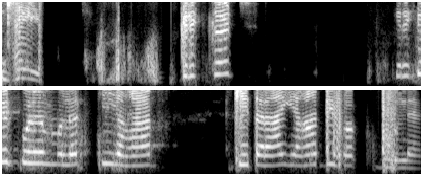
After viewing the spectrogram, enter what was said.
जी। क्रिकेट क्रिकेट पूरे मुल्क की यहाँ की तरह यहाँ भी मकबूल है।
